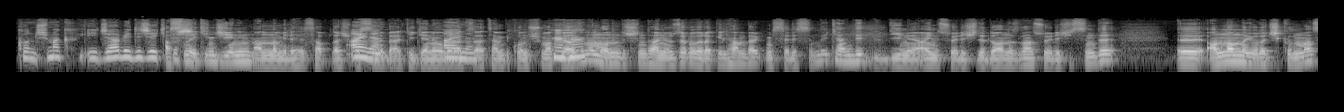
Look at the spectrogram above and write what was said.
konuşmak icap edecektir. Aslında ikinci yenin anlamıyla hesaplaşmasını Aynen. belki genel olarak Aynen. zaten bir konuşmak Hı hı. lazım ama onun dışında hani özel olarak İlhan Berk meselesinde kendi yine aynı söyleşide Doğan Hızlan söyleşisinde e, anlamla yola çıkılmaz,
